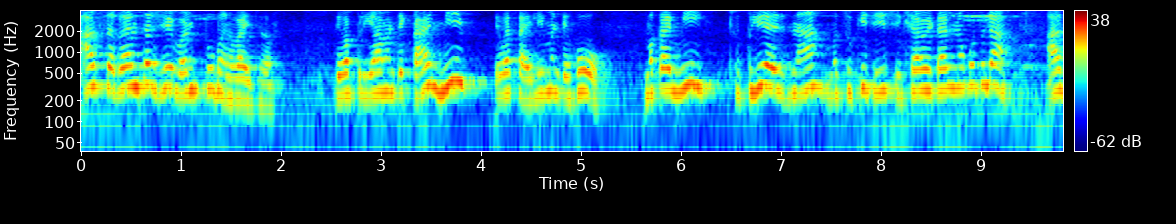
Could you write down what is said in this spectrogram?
आज सगळ्यांचं जेवण तू बनवायचं. तेव्हा प्रिया म्हणते काय मी? तेव्हा सायली म्हणते हो. मग काय मी चुकली आहेस ना? मग चुकीची शिक्षा भेटायला नको तुला. आज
